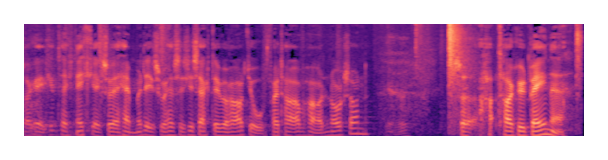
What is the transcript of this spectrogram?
Så jeg har egen teknikk jeg, som er hemmelig. Jeg skulle helst ikke sagt det over radio, for jeg tar av halen òg sånn. Så tar jeg ut beinet.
